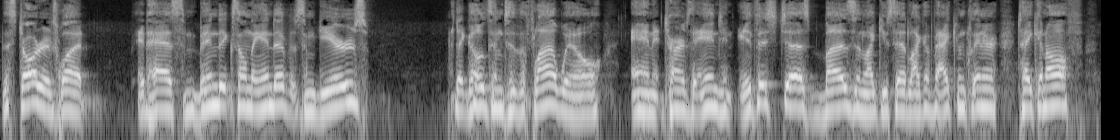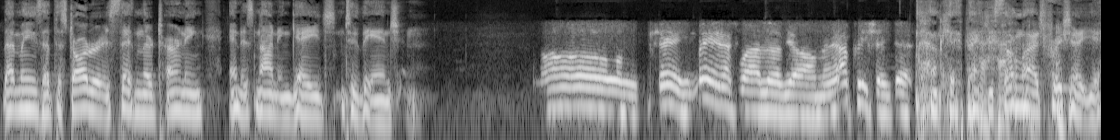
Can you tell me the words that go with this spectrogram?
the starter is what it has some Bendix on the end of it, some gears that goes into the flywheel and it turns the engine. If it's just buzzing, like you said, like a vacuum cleaner taking off, that means that the starter is sitting there turning and it's not engaged into the engine. Oh, okay. Man, that's why I love y'all, man. I appreciate that. Okay, thank you so much. Appreciate you.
